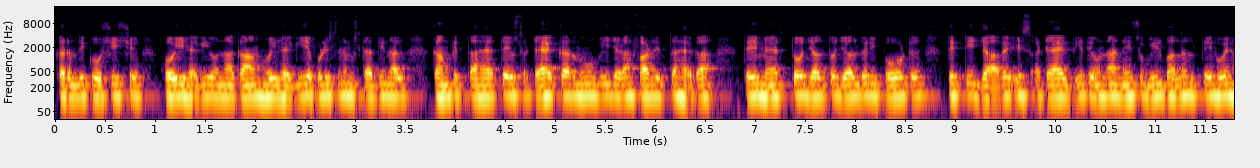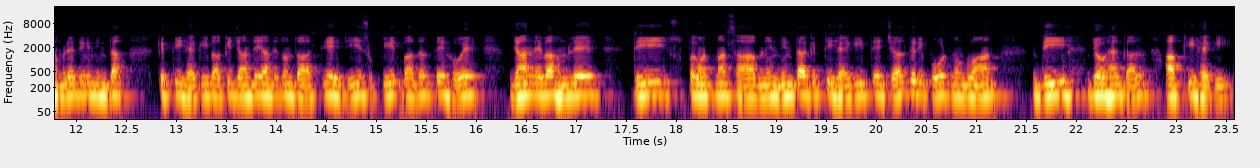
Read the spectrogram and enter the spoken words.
ਕਰਨ ਦੀ ਕੋਸ਼ਿਸ਼ ਹੋਈ ਹੈਗੀ ਉਹ ਨਾਕਾਮ ਹੋਈ ਹੈਗੀ ਹੈ, ਪੁਲਿਸ ਨੇ ਮੁਸਤੈਦੀ ਨਾਲ ਕੰਮ ਕੀਤਾ ਹੈ ਤੇ ਉਸ ਅਟੈਕਰ ਨੂੰ ਵੀ ਜਿਹੜਾ ਫੜ ਲਿੱਤਾ ਹੈਗਾ ਤੇ ਮੇਰੇ ਤੋਂ ਜਲਦ ਤੋਂ ਜਲਦ ਰਿਪੋਰਟ ਦਿੱਤੀ ਜਾਵੇ ਇਸ ਅਟੈਕ ਦੀ ਤੇ ਉਹਨਾਂ ਨੇ ਸੁਖਬੀਰ ਬਾਦਲ ਤੇ ਹੋਏ ਹਮਲੇ ਦੀ ਵੀ ਨਿੰਦਾ ਕੀਤੀ ਹੈਗੀ। ਬਾਕੀ ਜਾਂਦੇ ਜਾਂਦੇ ਤੁਹਾਨੂੰ ਦੱਸ ਦਈਏ ਜੀ ਸੁਖਬੀਰ ਬਾਦਲ ਤੇ ਹੋਏ ਜਾਨਲੇਵਾ ਹਮਲੇ ਦੀ ਭਗਵੰਤ ਮਾਨ ਸਾਹਿਬ ਨੇ ਨਿੰਦਾ ਕੀਤੀ ਹੈਗੀ ਤੇ ਜਲਦ ਰਿਪੋਰਟ ਮੰਗਵਾਉਣ ਦੀ ਜੋ ਹੈ ਗੱਲ ਆਖੀ ਹੈਗੀ।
